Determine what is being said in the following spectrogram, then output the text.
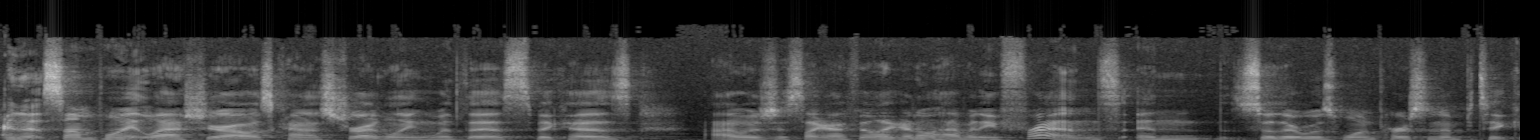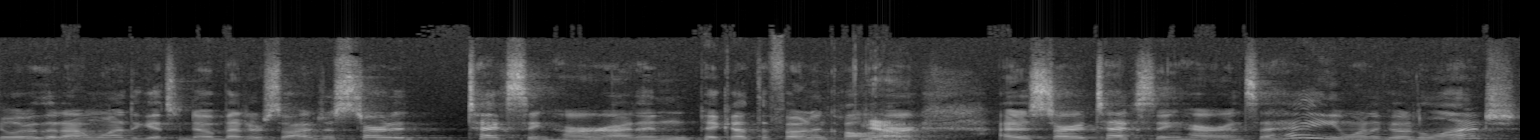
And at some point last year, I was kind of struggling with this because I was just like, I feel like I don't have any friends. And so there was one person in particular that I wanted to get to know better. So I just started texting her. I didn't pick up the phone and call yeah. her. I just started texting her and said, Hey, you want to go to lunch?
